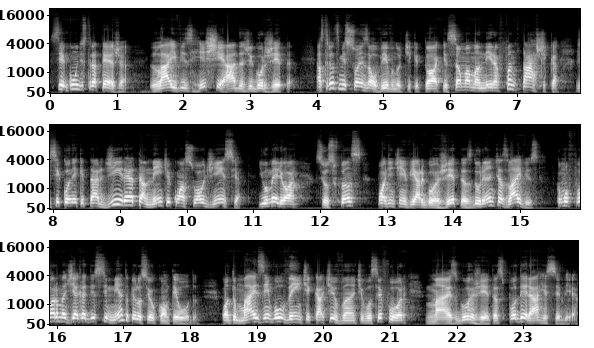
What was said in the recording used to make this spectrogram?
Segunda estratégia: lives recheadas de gorjeta. As transmissões ao vivo no TikTok são uma maneira fantástica de se conectar diretamente com a sua audiência. E o melhor, seus fãs podem te enviar gorjetas durante as lives, como forma de agradecimento pelo seu conteúdo. Quanto mais envolvente e cativante você for, mais gorjetas poderá receber.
